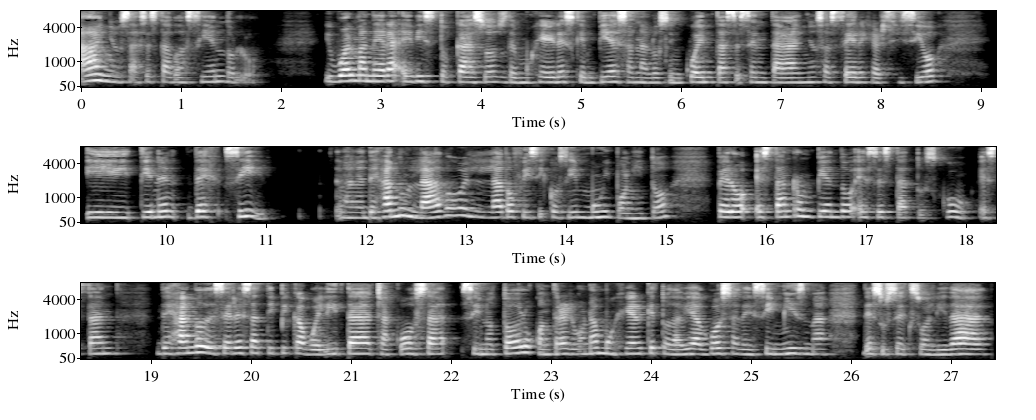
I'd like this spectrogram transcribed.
años has estado haciéndolo. Igual manera he visto casos de mujeres que empiezan a los 50, 60 años a hacer ejercicio y tienen, sí, dejando un lado el lado físico, sí, muy bonito, pero están rompiendo ese status quo, están dejando de ser esa típica abuelita chacosa, sino todo lo contrario, una mujer que todavía goza de sí misma, de su sexualidad,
